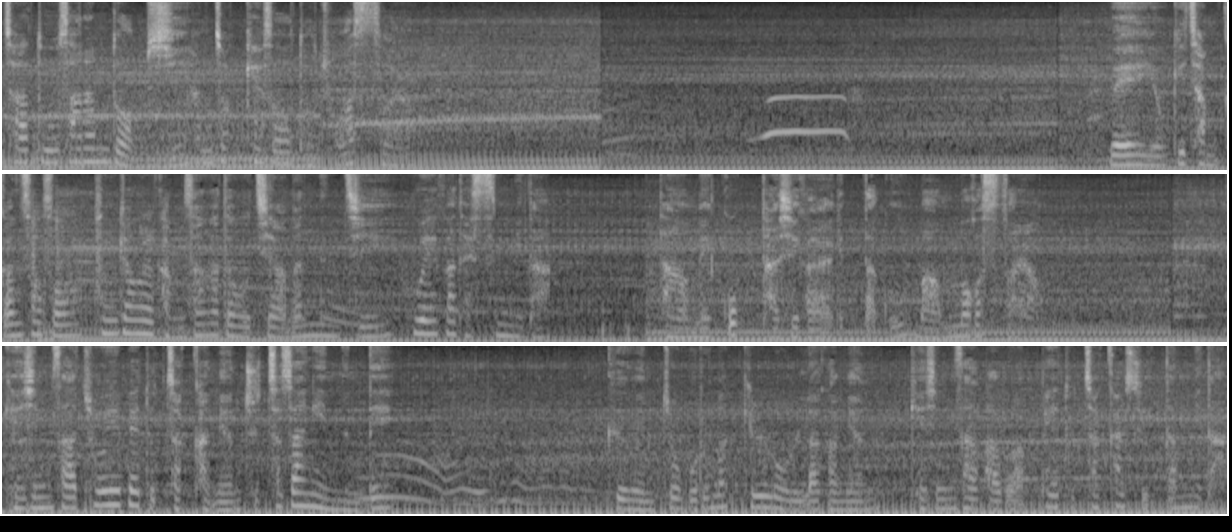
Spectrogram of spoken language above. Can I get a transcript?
차도 사람도 없이 한적해서 더 좋았어요. 왜 여기 잠깐 서서 풍경을 감상하다 오지 않았는지 후회가 됐습니다. 다음에 꼭 다시 가야겠다고 마음먹었어요. 개심사 초입에 도착하면 주차장이 있는데 그 왼쪽 오르막길로 올라가면 개심사 바로 앞에 도착할 수 있답니다.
